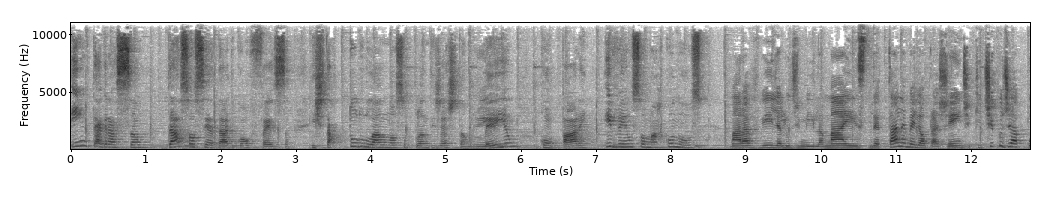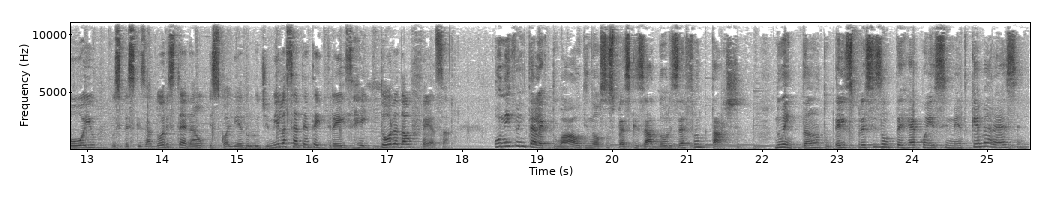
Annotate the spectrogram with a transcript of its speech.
e integração da sociedade com a UFESA. Está tudo lá no nosso plano de gestão. Leiam comparem e venham somar conosco. Maravilha, Ludmila, mas detalhe melhor para a gente que tipo de apoio os pesquisadores terão escolhendo Ludmila 73, reitora da UFESA. O nível intelectual de nossos pesquisadores é fantástico. No entanto, eles precisam ter reconhecimento que merecem.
